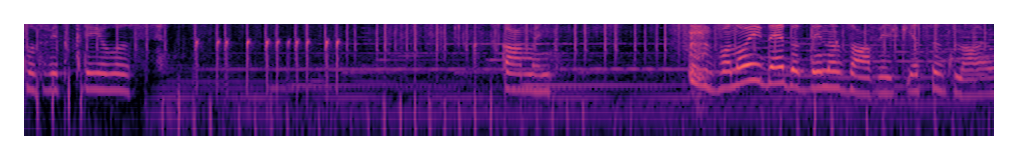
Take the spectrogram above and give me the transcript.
Тут відкрилось камень. Воно йде до динозаврів, я це знаю.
